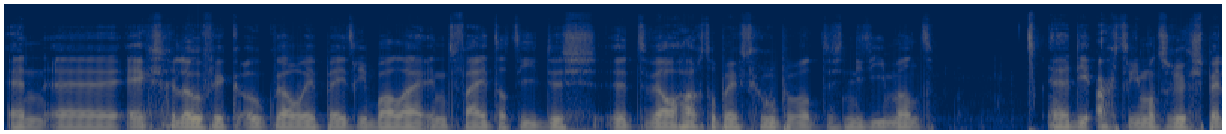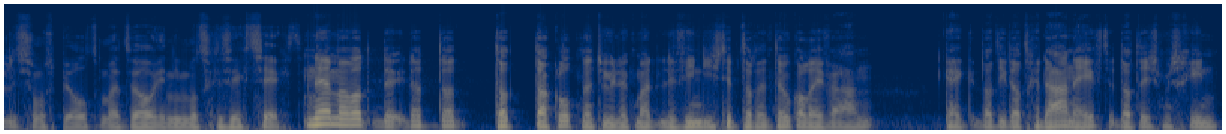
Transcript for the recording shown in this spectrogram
En eh ergens geloof ik ook wel weer Petri Balla in het feit dat hij dus het wel hardop heeft geroepen. Want het is niet iemand eh, die achter iemands rug spelletjes soms speelt, maar het wel in iemands gezicht zegt. Nee, maar wat, dat, dat, dat, dat klopt natuurlijk. Maar Levine die stipt dat het ook al even aan. Kijk, dat hij dat gedaan heeft, dat is misschien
